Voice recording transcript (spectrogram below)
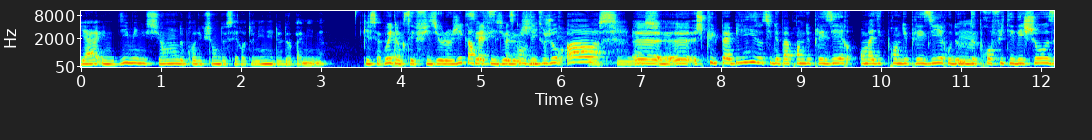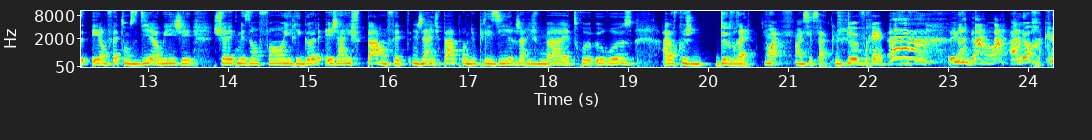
y a une diminution de production de sérotonine et de dopamine qui se Oui, fait. donc c'est physiologique en fait. Parce qu'on dit physiologique toujours, oh, aussi, euh, euh, je culpabilise aussi de pas prendre du plaisir. On m'a dit de prendre du plaisir ou de, Mm. de profiter des choses. Et en fait, on se dit, ah oui, je suis avec mes enfants, ils rigolent. Et j'arrive pas en fait. Mhm. J'arrive pas à prendre du plaisir, j'arrive Mhm. pas à être heureuse alors que je devrais. Ouais, ouais c'est ça, que je devrais. évidemment. Alors que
